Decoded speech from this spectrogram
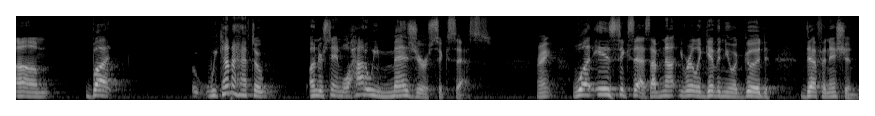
um, but we kind of have to understand well, how do we measure success? Right? What is success? I've not really given you a good definition.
